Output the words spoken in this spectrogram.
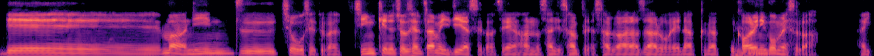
で、まあ人数調整とか人権の調整のためにディアスが前半の33分で下がらざるを得なくなって、代わりにゴメスが入っ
